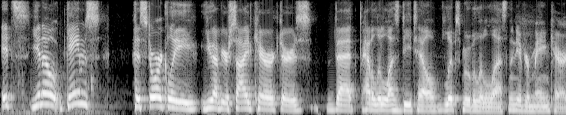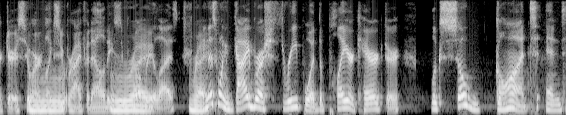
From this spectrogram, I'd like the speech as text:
It's, you know, games historically you have your side characters that have a little less detail, lips move a little less, and then you have your main characters who are like super high fidelity, super Right. well realized. Right. And this one, Guybrush Threepwood, the player character, looks so gaunt and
